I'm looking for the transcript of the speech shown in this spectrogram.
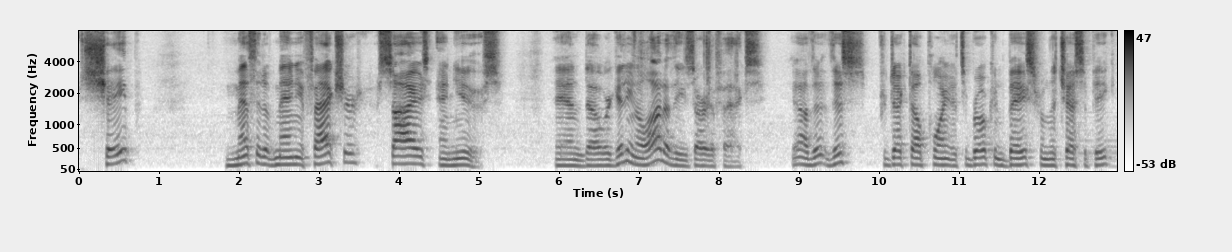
shape, method of manufacture, size, and use. And uh, we're getting a lot of these artifacts. Yeah, th this projectile point, it's a broken base from the Chesapeake,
